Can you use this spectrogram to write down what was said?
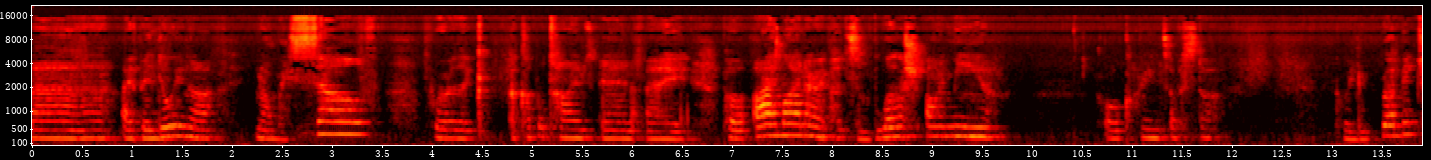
Uh, I've been doing uh, you know myself for like a couple times, and I put eyeliner. I put some blush on me, all kinds of stuff. Going to rub it.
